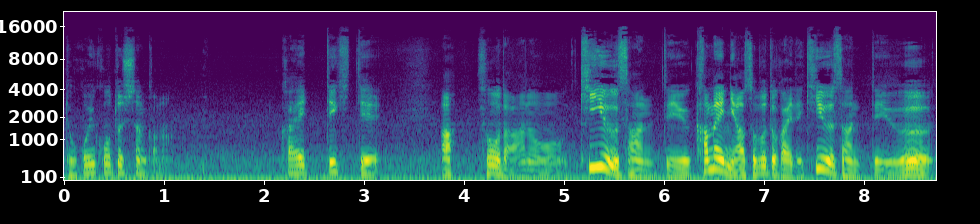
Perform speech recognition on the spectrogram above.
どこ行こうとしたんかな？帰ってきて、そうだ、あの、キユーさんっていう、仮面に遊ぶと書いて、キユーさんっていう、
